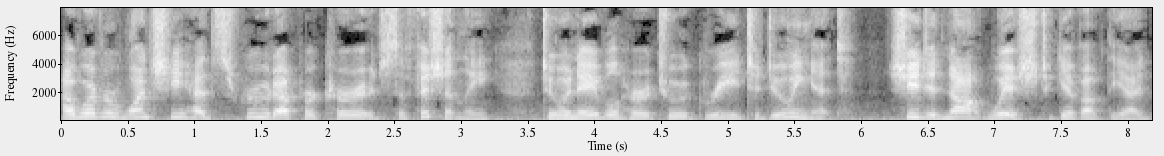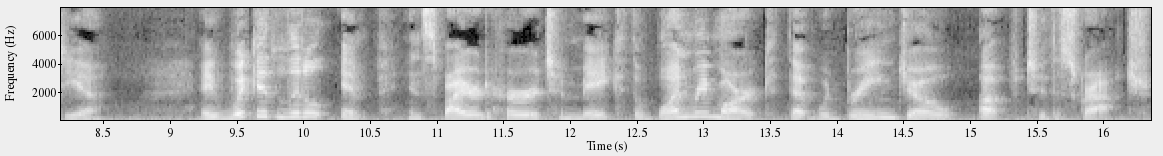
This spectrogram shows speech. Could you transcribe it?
However, once she had screwed up her courage sufficiently to enable her to agree to doing it, She did not wish to give up the idea. A wicked little imp inspired her to make the one remark that would bring Jo up to the scratch.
